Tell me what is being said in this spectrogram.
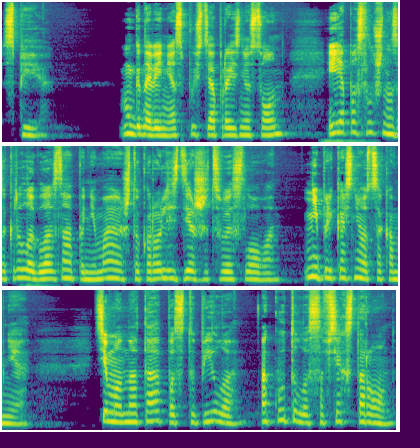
«Спи», — мгновение спустя произнес он, — и я послушно закрыла глаза, понимая, что король сдержит свое слово, не прикоснется ко мне. Темнота подступила, окутала со всех сторон,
